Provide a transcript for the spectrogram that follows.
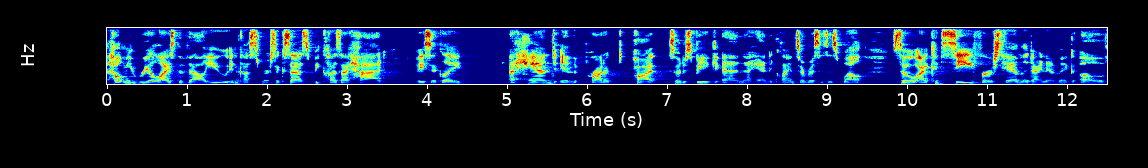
helped me realize the value in customer success because I had basically a hand in the product pot, so to speak, and a hand in client services as well. So I could see firsthand the dynamic of,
